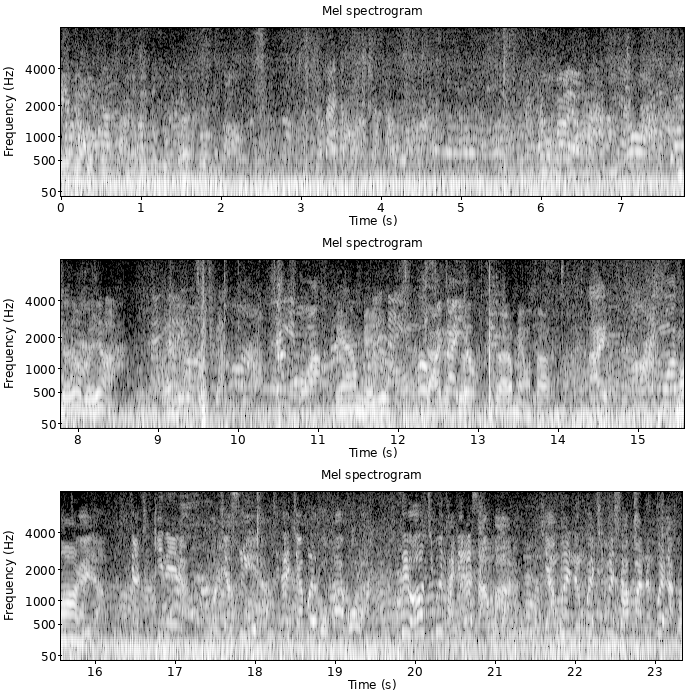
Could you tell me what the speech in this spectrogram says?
那边都空，那边都空。一条肉没了。香鱼无啊？你看弄没有，加一个出出来都秒杀。来，我食啦，这一斤的。啦，我食水的。啦，这爱食买五百块啦。这我一尾赚起来三百啦，上尾两尾一尾三百，两尾六百。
